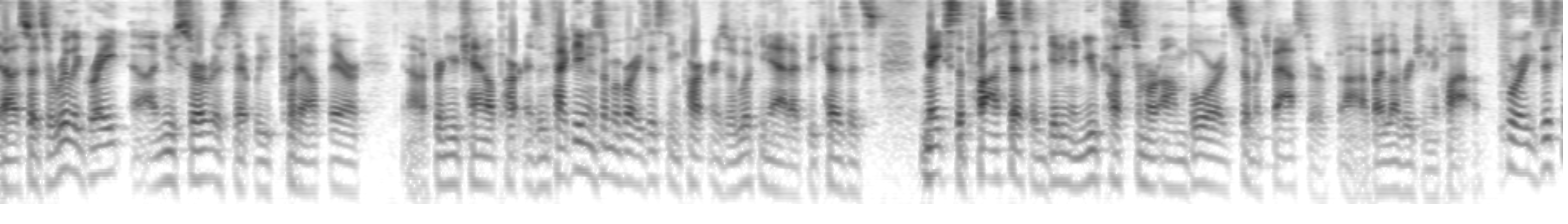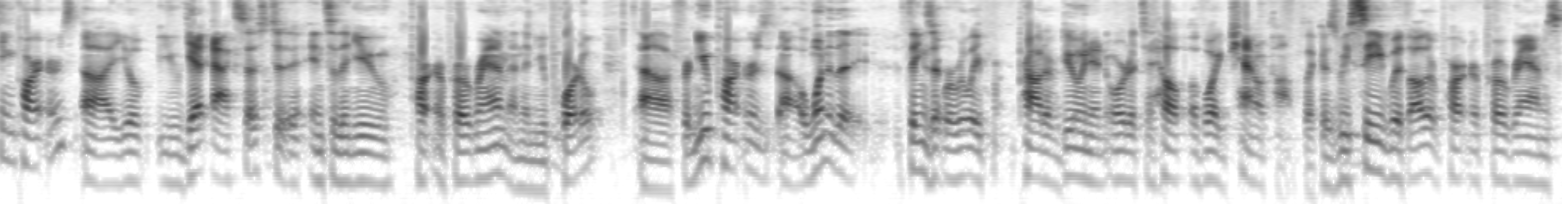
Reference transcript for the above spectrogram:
Uh, so it's a really great uh, new service that we've put out there uh, for new channel partners. In fact, even some of our existing partners are looking at it because it makes the process of getting a new customer on board so much faster uh, by leveraging the cloud. For existing partners, uh, you'll you get access to into the new partner program and the new portal. Uh, for new partners, uh, one of the things that we're really pr proud of doing in order to help avoid channel conflict, as we see with other partner programs,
